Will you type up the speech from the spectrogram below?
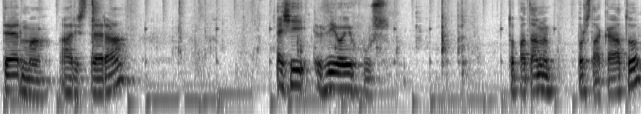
τέρμα αριστερά έχει δύο ήχους. Το πατάμε προς τα κάτω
